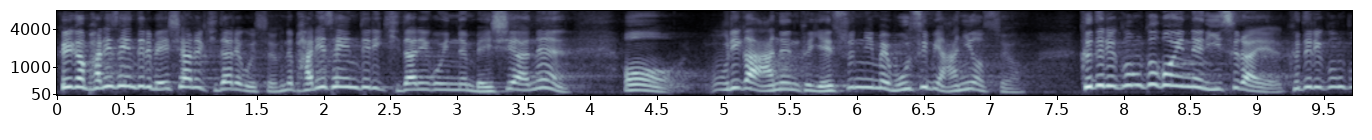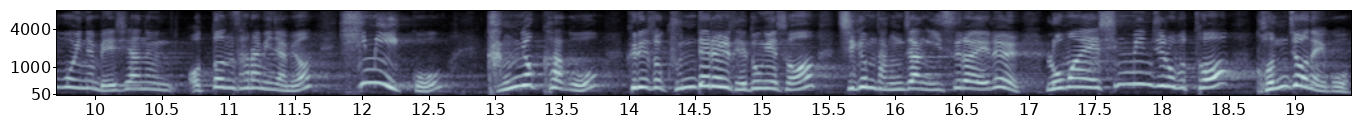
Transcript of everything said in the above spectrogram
그러니까 바리새인들이 메시아를 기다리고 있어요. 근데 바리새인들이 기다리고 있는 메시아는 어 우리가 아는 그 예수님의 모습이 아니었어요. 그들이 꿈꾸고 있는 이스라엘, 그들이 꿈꾸고 있는 메시아는 어떤 사람이냐면 힘이 있고 강력하고 그래서 군대를 대동해서 지금 당장 이스라엘을 로마의 식민지로부터 건져내고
